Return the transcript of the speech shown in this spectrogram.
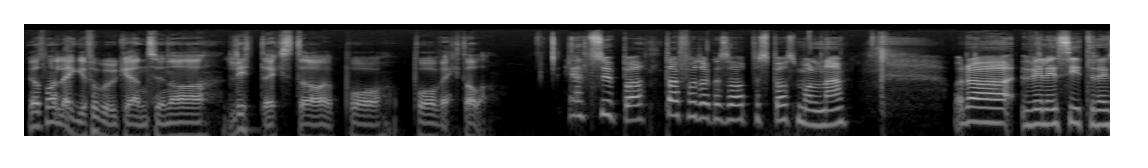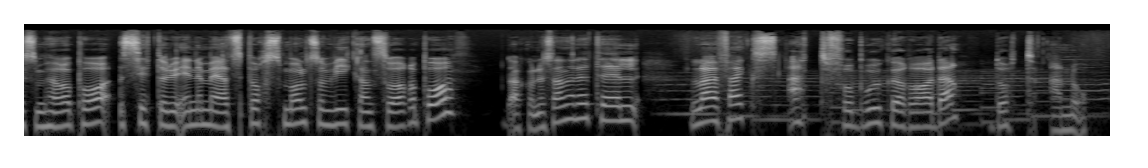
ved at man legger forbrukerhensynene litt ekstra på, på vekta, da. Helt supert. Takk for at dere svarte på spørsmålene. Og da vil jeg si til deg som hører på, sitter du inne med et spørsmål som vi kan svare på, da kan du sende det til lifehacks.forbrukerradet.no.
